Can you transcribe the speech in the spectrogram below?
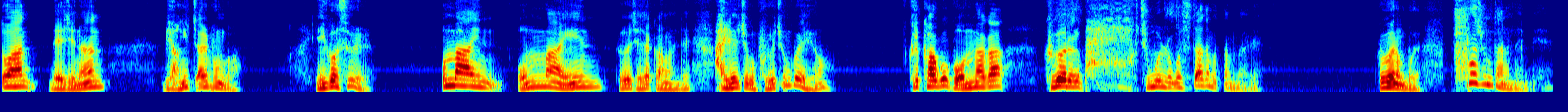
또한 내지는 명이 짧은 거. 이것을 엄마인 엄마인 그 제작가한테 알려주고 보여준 거예요. 그렇게 하고 그 엄마가 그거를 막 주물르고 쓰다듬었단 말이에요 그거는 뭐야 풀어준다는 의미예요.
